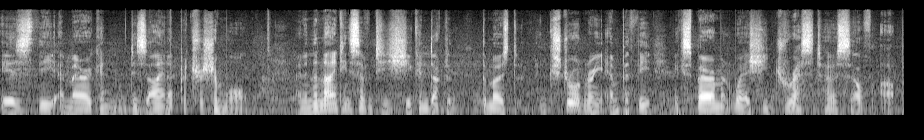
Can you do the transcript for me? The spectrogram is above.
is the American designer Patricia Moore. And in the 1970s, she conducted the most extraordinary empathy experiment where she dressed herself up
